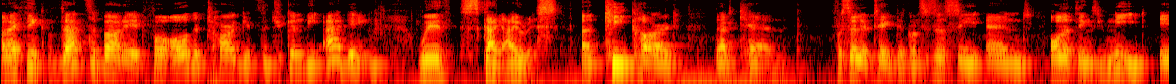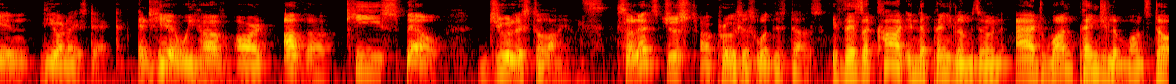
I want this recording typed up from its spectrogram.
And I think that's about it for all the targets that you can be adding with Sky Iris, a key card that can facilitate the consistency and all the things you need in the Odd deck. And here we have our other key spell, Duelist Alliance. So let's just uh, process what this does. If there's a card in the Pendulum Zone, add one Pendulum monster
